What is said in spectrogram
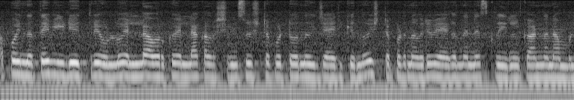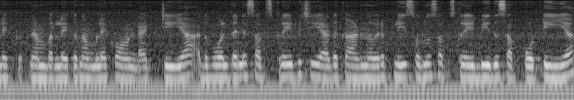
അപ്പോൾ ഇന്നത്തെ വീഡിയോ ഇത്രയേ ഉള്ളൂ. എല്ലാവർക്കും എല്ലാ കളക്ഷൻസും ഇഷ്ടപ്പെട്ടു എന്ന് വിചാരിക്കുന്നു. ഇഷ്ടപ്പെടുന്നവർ വേഗം തന്നെ സ്ക്രീനിൽ കാണുന്ന നമ്പറിലേക്ക് നമ്പറിലേക്ക് നമ്മളെ കോൺടാക്റ്റ് ചെയ്യുക. അതുപോലെ തന്നെ സബ്സ്ക്രൈബ് ചെയ്യാതെ കാണുന്നവർ പ്ലീസ് ഒന്ന് സബ്സ്ക്രൈബ് ചെയ്ത് സപ്പോർട്ട് ചെയ്യുക.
